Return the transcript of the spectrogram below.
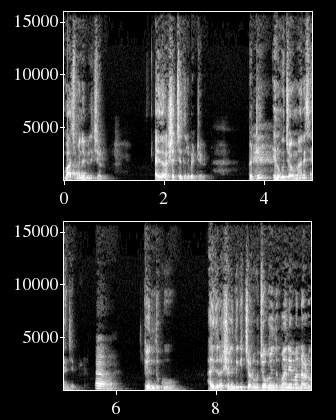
వాచ్మెన్ పిలిచాడు ఐదు లక్షల చేతులు పెట్టాడు. పెట్టి నేను ఉద్యోగం మానేసా అని చెప్పాడు ఎందుకు? ఐదు లక్షలు ఎందుకు ఇచ్చాడు? ఉద్యోగం ఎందుకు మానేయమన్నాడు?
